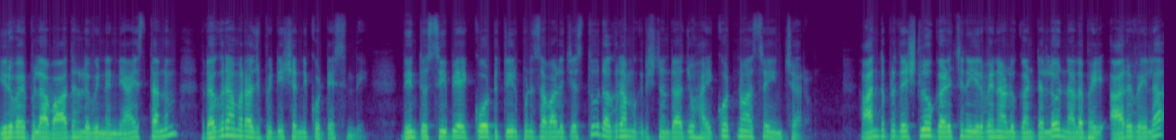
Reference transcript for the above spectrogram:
ఇరువైపులా వాదనలు విన్న న్యాయస్థానం రఘురామరాజు పిటిషన్ని కొట్టేసింది. దీంతో సీబీఐ కోర్టు తీర్పును సవాలు చేస్తూ రఘురామకృష్ణరాజు హైకోర్టును ఆశ్రయించారు. ఆంధ్రప్రదేశ్లో గడిచిన ఇరవై నాలుగు గంటల్లో నలభై ఆరు వేల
